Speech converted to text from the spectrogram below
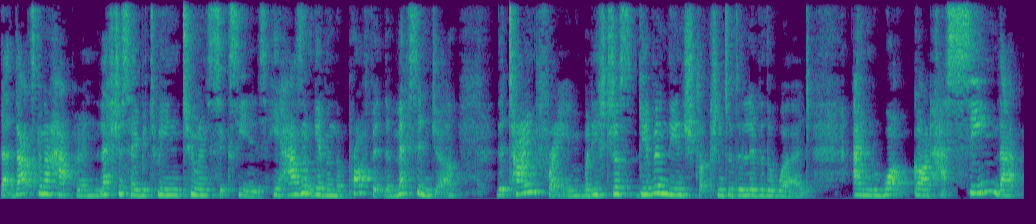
that that's going to happen, let's just say between two and six years. He hasn't given the prophet, the messenger, the time frame, but he's just given the instruction to deliver the word and what God has seen that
